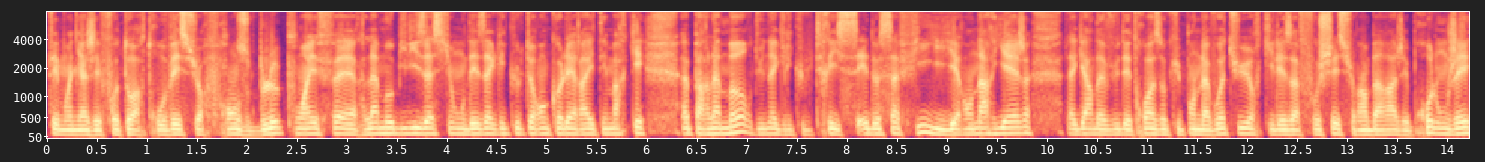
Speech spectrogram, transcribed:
Témoignages et photos à retrouver sur francebleu.fr. La mobilisation des agriculteurs en colère a été marquée par la mort d'une agricultrice et de sa fille hier en Ariège. La garde à vue des trois occupants de la voiture qui les a fauchés sur un barrage est prolongée.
